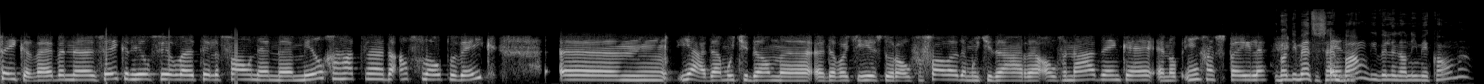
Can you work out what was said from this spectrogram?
zeker. We hebben eh, zeker heel veel eh, telefoon en mail gehad eh, de afgelopen week. Ehm, ja, daar moet je dan, eh, eh, daar word je eerst door overvallen, dan moet je daarover over nadenken en op in gaan spelen. Want die mensen zijn En- bang, die willen dan niet meer komen?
